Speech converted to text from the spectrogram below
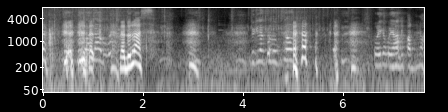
Na- Nadulas. Biglang sumubsog. Uy ka kuya. Lipad na.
